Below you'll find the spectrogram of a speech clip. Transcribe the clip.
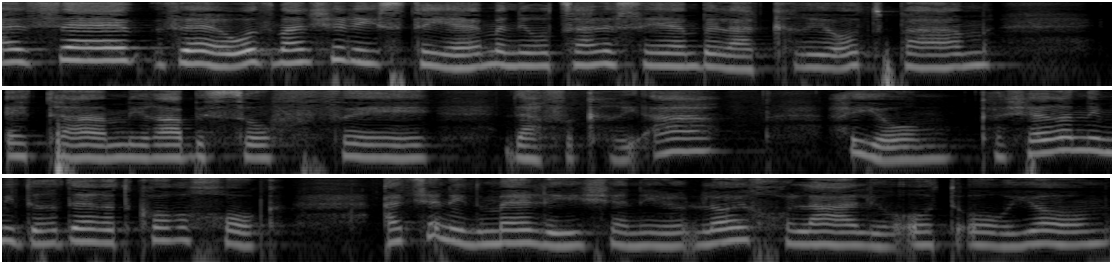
אז אה, זהו, הזמן שלי הסתיים. אני רוצה לסיים בלהקריא עוד פעם את האמירה בסוף אה, דף הקריאה. היום, כאשר אני מתדרדרת כה רחוק עד שנדמה לי שאני לא יכולה לראות אור יום,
